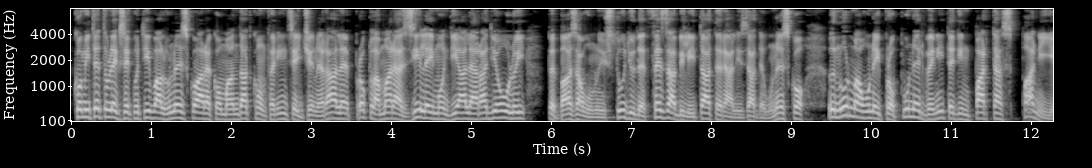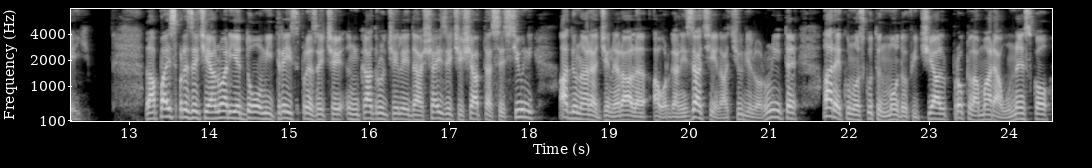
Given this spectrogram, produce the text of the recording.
Comitetul executiv al UNESCO a recomandat conferinței generale proclamarea Zilei Mondiale a Radioului pe baza unui studiu de fezabilitate realizat de UNESCO în urma unei propuneri venite din partea Spaniei. La 14 ianuarie 2013, în cadrul celei de-a 67-a sesiuni, Adunarea Generală a Organizației Națiunilor Unite a recunoscut în mod oficial proclamarea UNESCO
